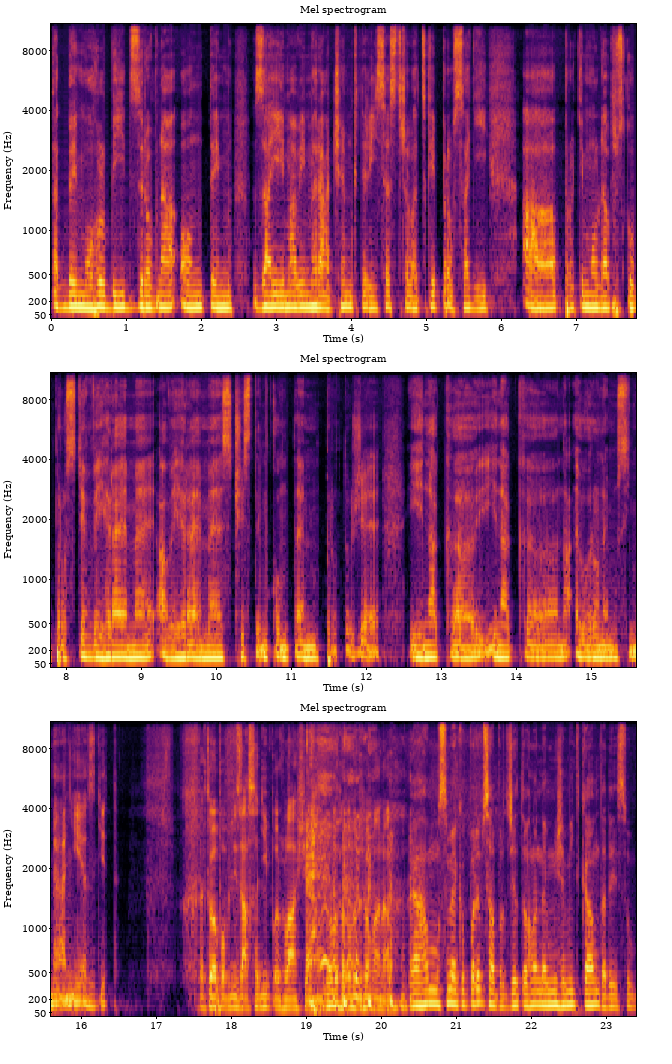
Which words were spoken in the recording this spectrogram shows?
tak by mohl být zrovna on tím zajímavým hráčem, který se střelecky prosadí a proti Moldavsku prostě vyhrajeme a vyhrajeme s čistým kontem, protože jinak, eh, jinak eh, na euro nemusíme ani jezdit. Tak to je poměrně zásadní prohlášení od Romana. Já ho musím jako podepsat, protože tohle nemůže mít kam. Tady jsou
